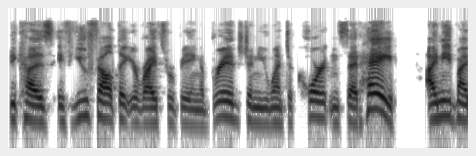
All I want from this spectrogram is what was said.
because if you felt that your rights were being abridged and you went to court and said, hey, I need my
